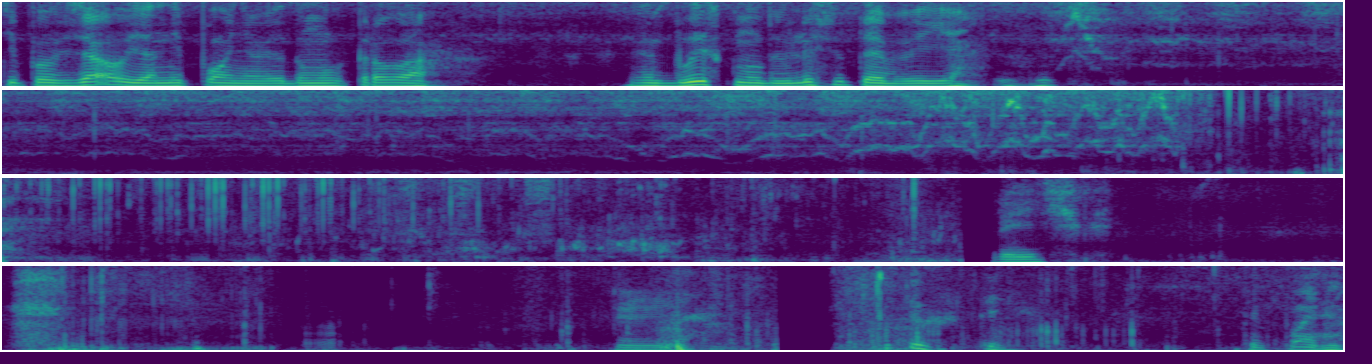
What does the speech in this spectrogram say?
Типу взяв, я не поняв, я думав трава. Він блискнув, дивлюсь, у тебе є. Речик. Ух ти. Ти понял.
